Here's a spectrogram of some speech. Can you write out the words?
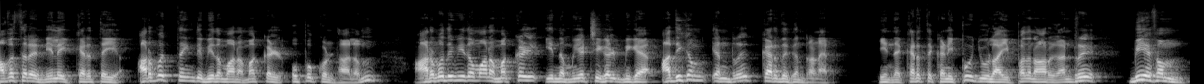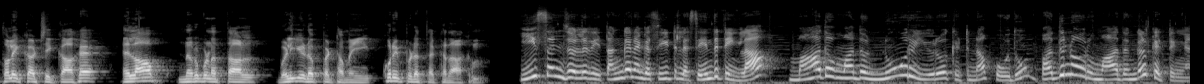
அவசர நிலை கருத்தை அறுபத்தைந்து வீதமான மக்கள் ஒப்புக்கொண்டாலும் அறுபது வீதமான மக்கள் இந்த முயற்சிகள் மிக அதிகம் என்று கருதுகின்றனர். இந்த கருத்து கணிப்பு ஜூலை பதினாறு அன்று பிஎஃப்எம் தொலைக்காட்சிக்காக எலாப் நிறுவனத்தால் வெளியிடப்பட்டமை குறிப்பிடத்தக்கதாகும். ஈசன் ஜுவல்லரி தங்க நகை சீட்டுல சேர்ந்துட்டீங்களா? மாதம் மாதம் நூறு யூரோ கட்டுனா போதும் பதினோரு மாதங்கள் கெட்டுங்க.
